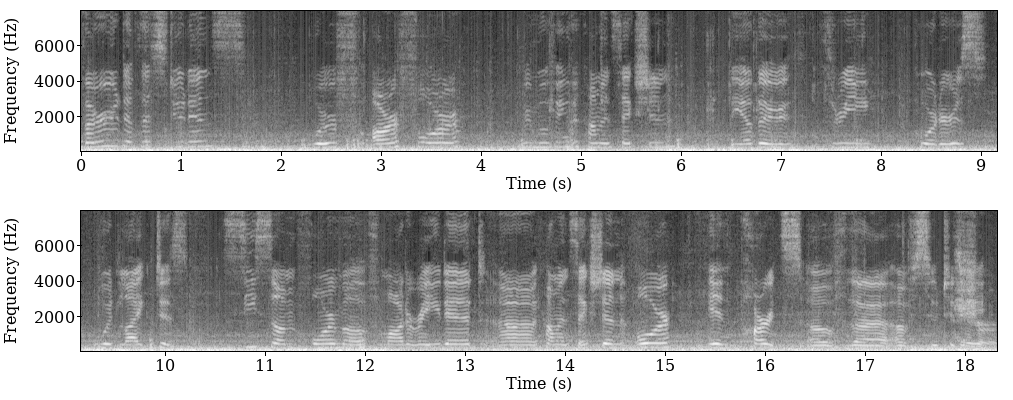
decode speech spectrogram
third of the students were f- are for removing the comment section. The other three quarters would like to see some form of moderated uh, comment section or in parts of the of SooToday. Sure.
